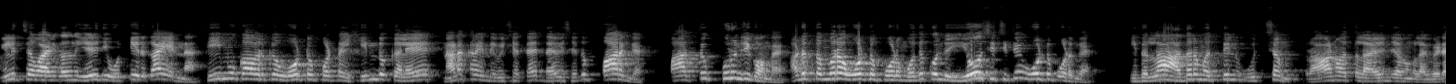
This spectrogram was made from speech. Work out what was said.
இழிச்ச வாயின்கள்னு எழுதி ஒட்டி இருக்கா என்ன? திமுகவிற்கு ஓட்டு போட்ட இந்துக்களே நடக்கிற இந்த விஷயத்த தயவு செய்து பாருங்க. பார்த்து புரிஞ்சுக்கோங்க. அடுத்த முறை ஓட்டு போடும்போது கொஞ்சம் யோசிச்சுட்டு ஓட்டு போடுங்க. இதெல்லாம் அதர்மத்தின் உச்சம் இராணுவத்துல அழிஞ்சவங்களை விட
